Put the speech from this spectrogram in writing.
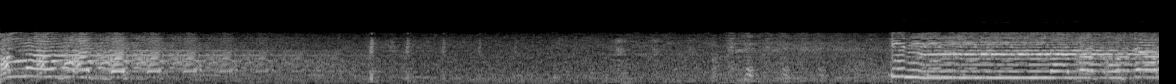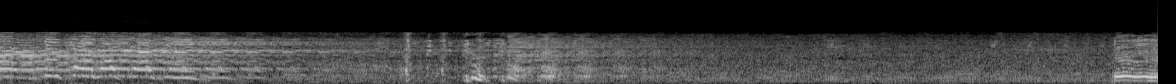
الله أكبر. إن بطش ربك لشديد. إنه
